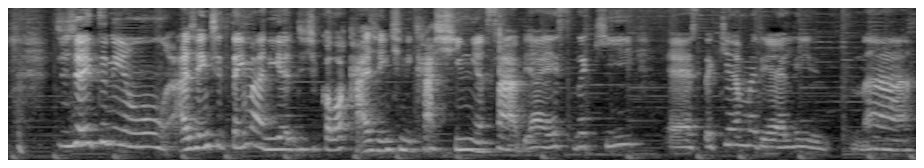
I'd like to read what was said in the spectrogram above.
De jeito nenhum. A gente tem mania de colocar a gente em caixinha, sabe? Ah, esse daqui, esse daqui é a Marielle na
